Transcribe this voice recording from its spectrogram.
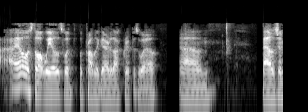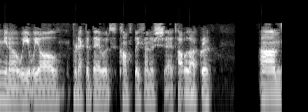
I always thought Wales would, would probably get out of that group as well. Um, Belgium, you know, we, we all predicted they would comfortably finish uh, top of that group. And,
